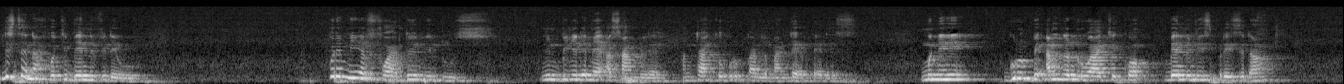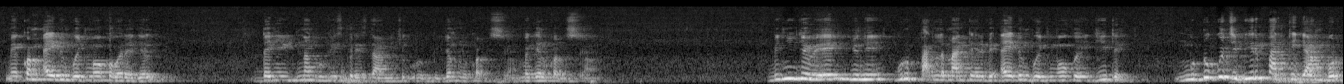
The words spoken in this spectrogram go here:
Liste naa ko ci benn vidéo. Première fois 2012 ñun bi ñu demee assemblée en tant que groupe parlementaire PDS mu ne groupe bi am na droit ci benn vice président mais comme Aïda Mbodj moo ko war a jël dañuy nangu vice président bi ci groupe bi jox ñu commission ma jël commission. Bi ñu ñëwee ñu ni groupe parlementaire bi Aïda Mbodj moo koy jiite mu dugg ci biir parti jàmbur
